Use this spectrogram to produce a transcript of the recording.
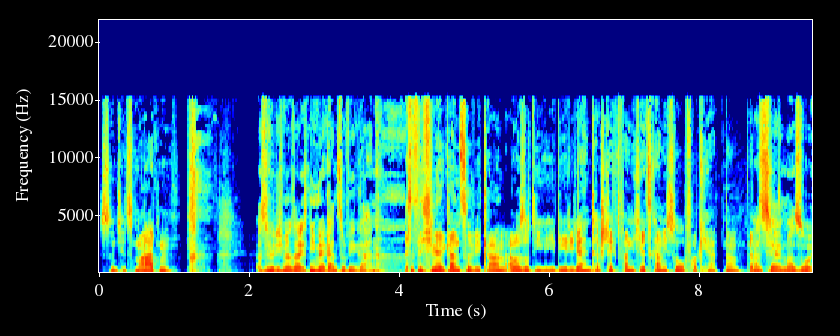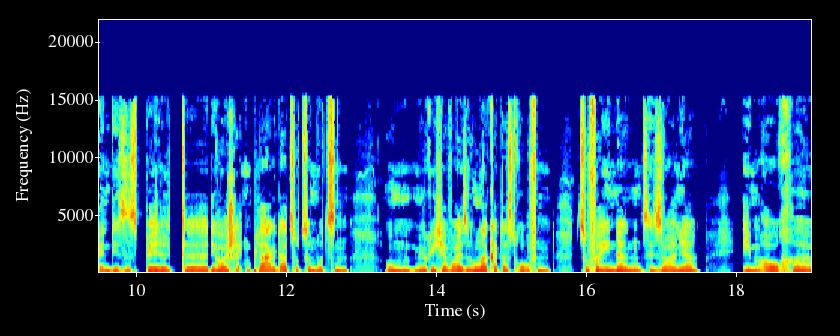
sind jetzt Maden. Also würde ich mal sagen, ist nicht mehr ganz so vegan. Ist nicht mehr ganz so vegan, aber so die Idee, die dahinter steckt, fand ich jetzt gar nicht so verkehrt. Ne? Passt ja immer so in dieses Bild, äh, die Heuschreckenplage dazu zu nutzen, um möglicherweise Hungerkatastrophen zu verhindern. Sie sollen ja eben auch äh,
